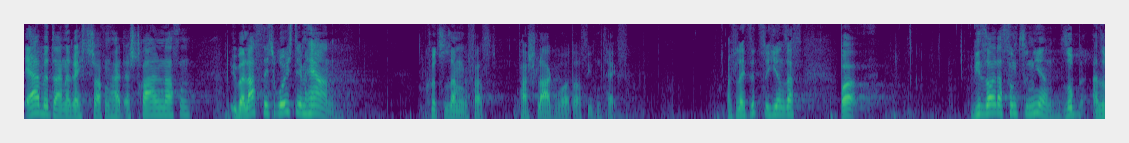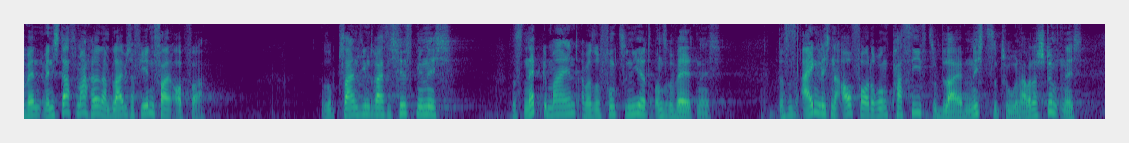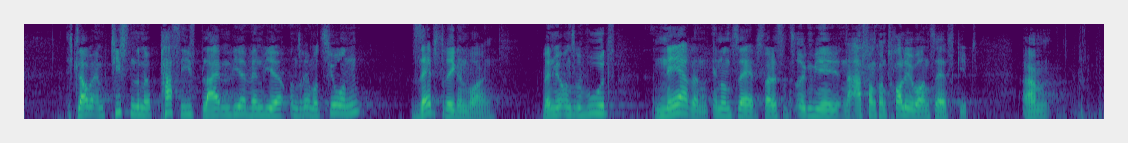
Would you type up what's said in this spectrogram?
Er wird deine Rechtschaffenheit erstrahlen lassen. Überlass dich ruhig dem Herrn. Kurz zusammengefasst, ein paar Schlagworte aus diesem Text. Und vielleicht sitzt du hier und sagst, boah, wie soll das funktionieren? So, also wenn, wenn ich das mache, dann bleibe ich auf jeden Fall Opfer. Also Psalm 37 hilft mir nicht. Das ist nett gemeint, aber so funktioniert unsere Welt nicht. Das ist eigentlich eine Aufforderung, passiv zu bleiben, nichts zu tun, aber das stimmt nicht. Ich glaube, im tiefsten Sinne passiv bleiben wir, wenn wir unsere Emotionen selbst regeln wollen. Wenn wir unsere Wut nähren in uns selbst, weil es uns irgendwie eine Art von Kontrolle über uns selbst gibt. Ähm,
